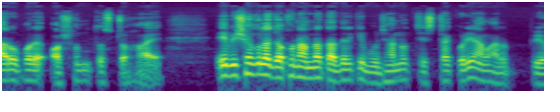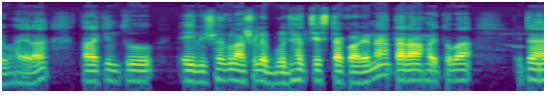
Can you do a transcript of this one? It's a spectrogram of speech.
তার উপরে অসন্তুষ্ট হয়। এই বিষয়গুলো যখন আমরা তাদেরকে বোঝানোর চেষ্টা করি, আমার প্রিয় ভাইয়েরা, তারা কিন্তু এই বিষয়গুলো আসলে বোঝার চেষ্টা করে না। তারা হয়তোবা এটা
